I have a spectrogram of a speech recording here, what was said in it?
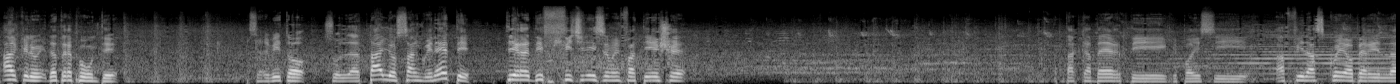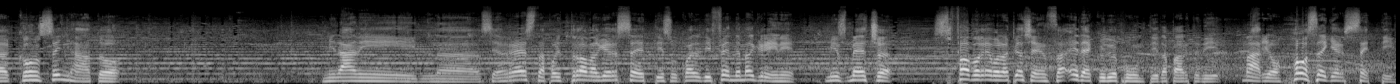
anche lui da tre punti. Servito sul taglio Sanguinetti tiro difficilissimo infatti esce. Attacca Berti che poi si affida a Squeo per il consegnato Milani il, si arresta poi trova Gersetti sul quale difende Magrini mismatch sfavorevole a Piacenza ed ecco i due punti da parte di Mario José Gersetti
